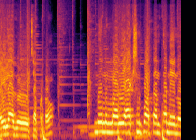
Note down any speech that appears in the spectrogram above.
డైలాగ్ చెప్పటం. నేను మరి యాక్షన్ పార్ట్ అంతా నేను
